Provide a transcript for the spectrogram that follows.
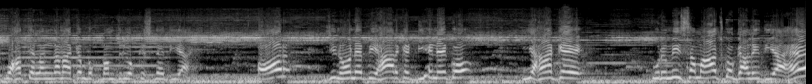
वहाँ तेलंगाना के मुख्यमंत्री को किसने दिया है? और जिन्होंने बिहार के डीएनए को, यहाँ के कुर्मी समाज को गाली दिया है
